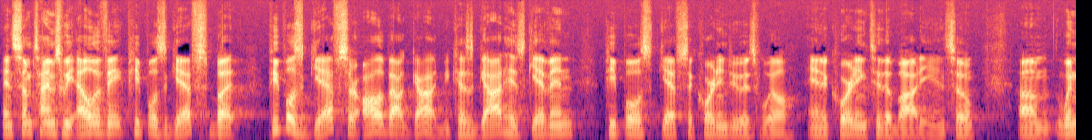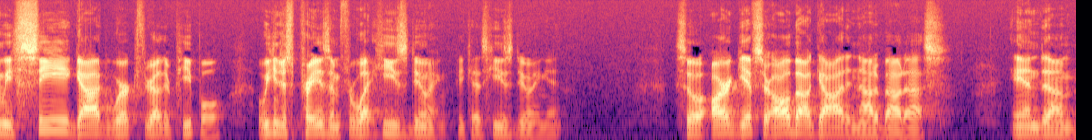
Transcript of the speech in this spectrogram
and sometimes we elevate people's gifts, but people's gifts are all about God because God has given people's gifts according to his will and according to the body. And so um, when we see God work through other people, we can just praise him for what he's doing because he's doing it. So our gifts are all about God and not about us. And um,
